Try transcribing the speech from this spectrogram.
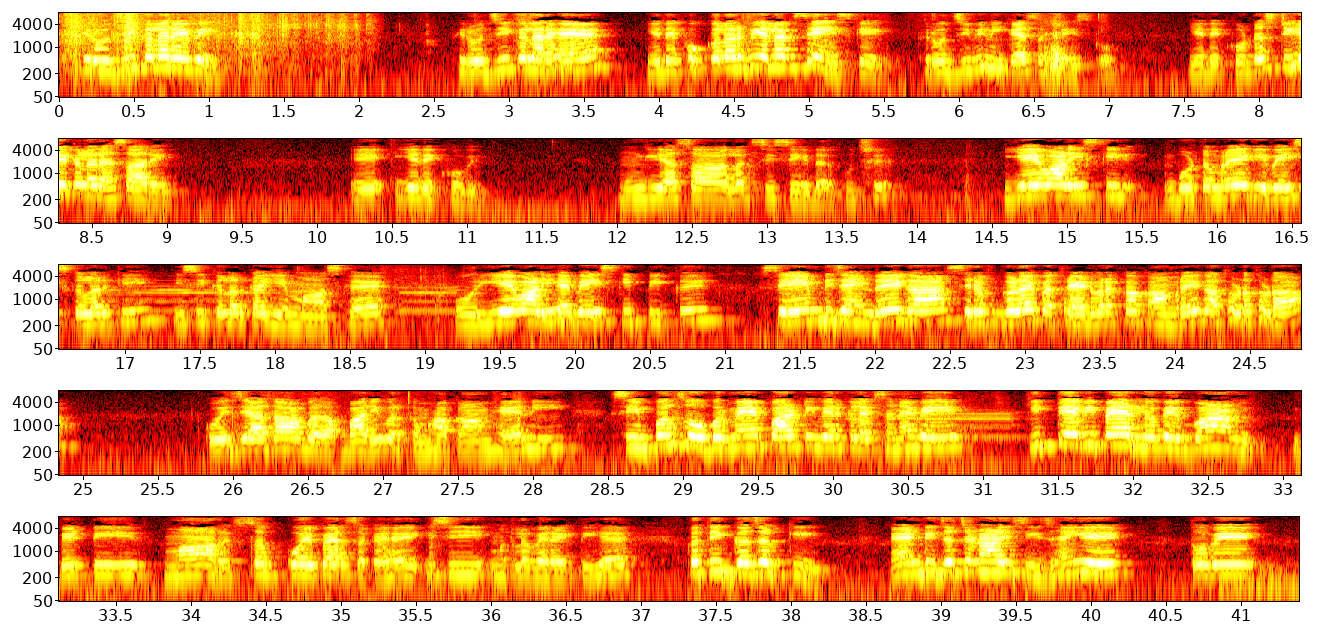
फिरोजी कलर है वे फिरोजी कलर है ये देखो कलर भी अलग से है इसके फिरोजी भी नहीं कह सकते इसको ये देखो डस्टी है कलर है सारे ये ये देखो भी मूंगिया सा अलग सी सेड है कुछ ये वाली इसकी बॉटम रहेगी वे इस कलर की, इसी कलर का ये मास्क है। और ये वाली है वे इसकी पिक सेम डिज़ाइन रहेगा, सिर्फ़ गले पे थ्रेड वर्क का काम रहेगा थोड़ा थोड़ा कोई ज़्यादा बारी वर्क वहाँ काम है नहीं। सिंपल सोबर में पार्टी वेयर कलेक्शन है वे कितने भी पैर लो बे बाण, बेटी, मार, सब कोई पैर सके है। इसी मतलब वेराइटी है। कति गजब की। एंडी जचन चीज़ है ये। तो वे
